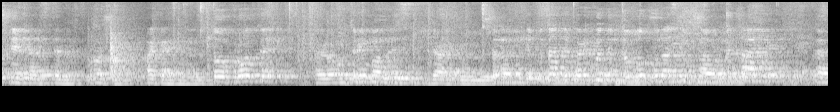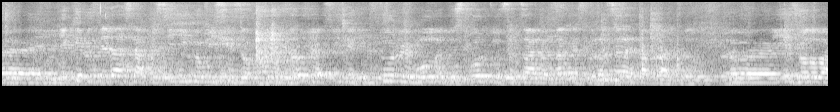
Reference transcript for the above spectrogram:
14? Прошу, пакетно. Хто проти? Е, Утримались? Дякую. Шановні депутати, переходимо до блоку наступного питання, е, який розглядався на постійній комісії з охорони здоров'я, освіти, культури, молоді, спорту, соціального захисту населення та праці. Е, Є голова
